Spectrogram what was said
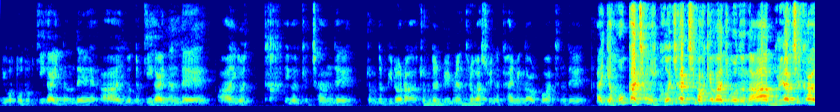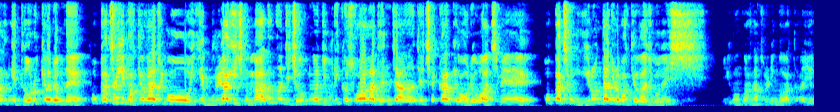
이것도 너 끼가 있는데. 아, 이것도 끼가 있는데. 아, 이거, 타, 이거 괜찮은데. 좀 더 밀어라. 좀 더 밀면 들어갈 수 있는 타이밍 나올 것 같은데. 아, 이게 호가창이 거지같이 바뀌어가지고는, 아, 물량 체크하는 게 더럽게 어렵네. 호가창이 바뀌어가지고, 이게 물량이 지금 많은 건지 적은 건지, 우리 거 소화가 되는지 안 하는지 체크하기가 어려워, 아침에. 호가창이 이론 단위로 바뀌어가지고는, 씨. 이건 거 하나 걸린 것 같다. 아, 이거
